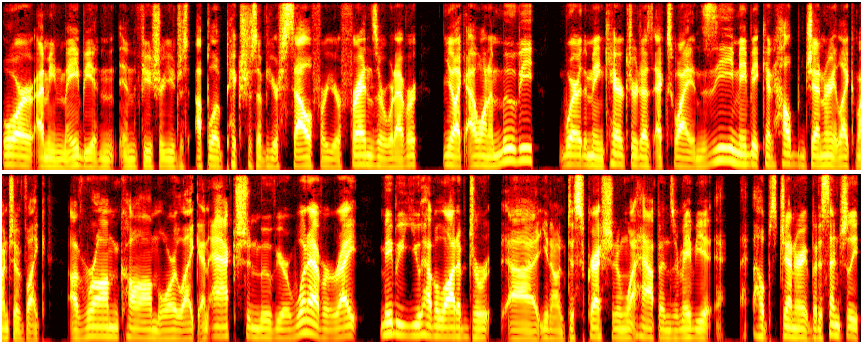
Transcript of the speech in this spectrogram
Or, I mean, maybe in, in the future, you just upload pictures of yourself or your friends or whatever. You're like, I want a movie where the main character does X, Y, and Z. Maybe it can help generate like a bunch of like a rom com or like an action movie or whatever, right? maybe you have a lot of uh, you know discretion in what happens, or maybe it helps generate. But essentially,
